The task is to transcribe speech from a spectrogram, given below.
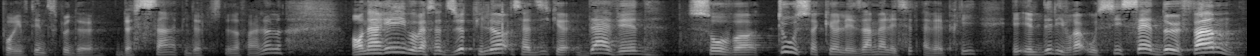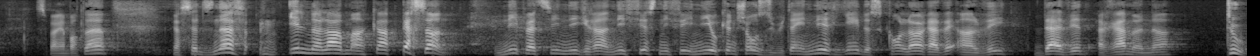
pour éviter un petit peu de, sang et de toutes ces affaires-là. Là. On arrive au verset 18, puis là, ça dit que David sauva tout ce que les Amalécites avaient pris et il délivra aussi ces deux femmes, super important, verset 19, il ne leur manqua personne, ni petit, ni grand, ni fils, ni fille, ni aucune chose du butin, ni rien de ce qu'on leur avait enlevé. David ramena tout.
